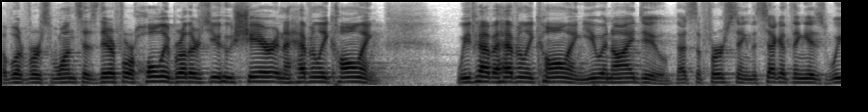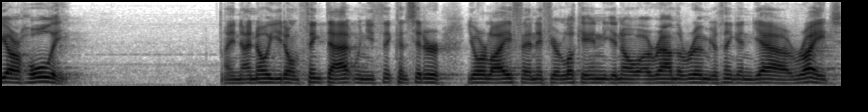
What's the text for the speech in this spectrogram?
of what verse 1 says. Therefore, holy brothers, you who share in a heavenly calling. We have a heavenly calling, you and I do. That's the first thing. The second thing is we are holy. I know you don't think that when you consider your life, and if you're looking, you know, around the room, you're thinking, yeah, right.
